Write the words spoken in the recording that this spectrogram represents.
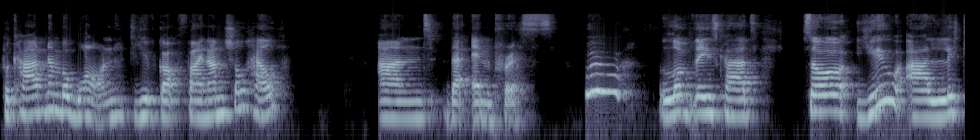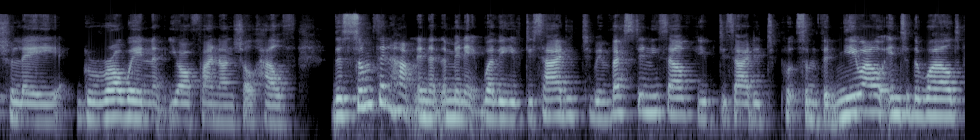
for card number one, you've got financial health and the empress. Woo! Love these cards. So you are literally growing your financial health. There's something happening at the minute, whether you've decided to invest in yourself, you've decided to put something new out into the world,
